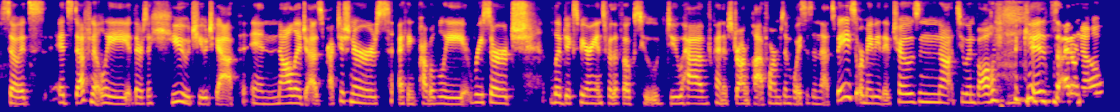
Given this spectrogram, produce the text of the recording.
so it's it's definitely there's a huge huge gap in knowledge as practitioners. I think probably research lived experience for the folks who do have kind of strong platforms and voices in that space or maybe they've chosen not to involve kids. I don't know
